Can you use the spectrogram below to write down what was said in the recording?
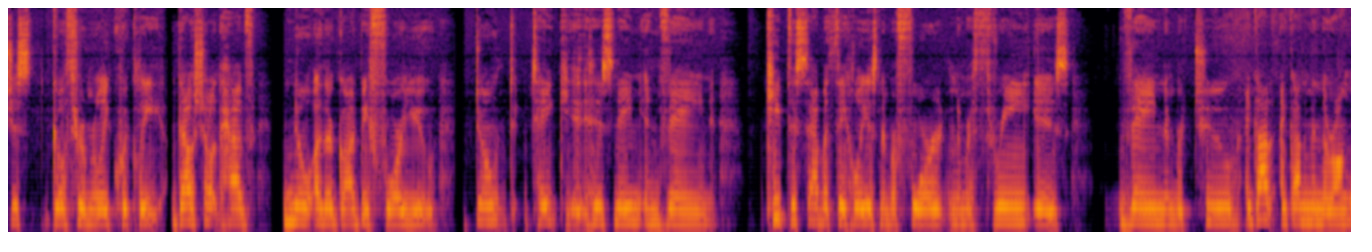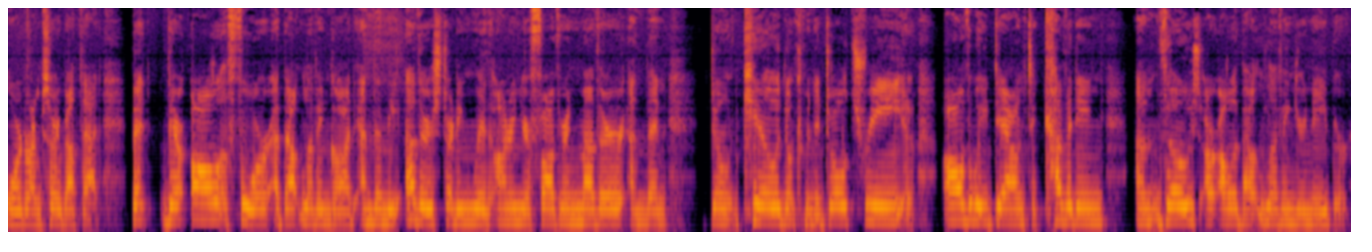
Just go through them really quickly. Thou shalt have no other God before you. Don't take his name in vain. Keep the Sabbath day holy is number four. Number three is vain. Number two, I got I got them in the wrong order. I'm sorry about that. But they're all four about loving God, and then the others, starting with honoring your father and mother, and then don't kill, don't commit adultery, all the way down to coveting. Um, those are all about loving your neighbor.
